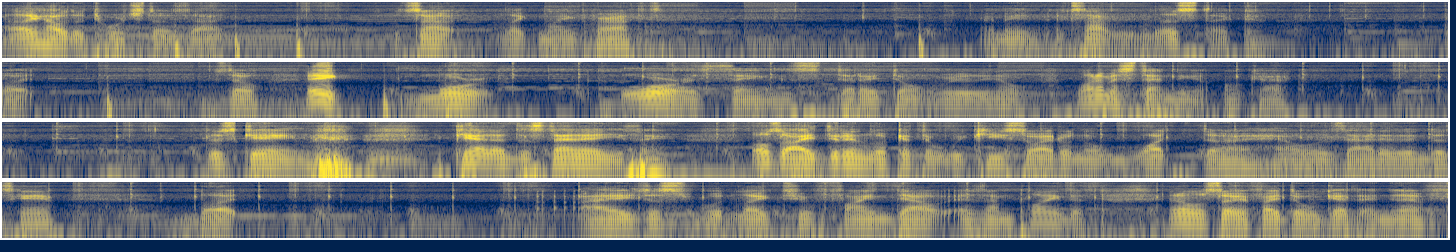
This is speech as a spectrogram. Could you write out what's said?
I like how the torch does that. It's not like Minecraft. I mean, it's not realistic. But, still. Hey! More ore things that I don't really know. What am I standing? Okay. This game. I can't understand anything. Also, I didn't look at the wiki, so I don't know what the hell is added in this game. But I just would like to find out as I'm playing this. And also, if I don't get enough,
